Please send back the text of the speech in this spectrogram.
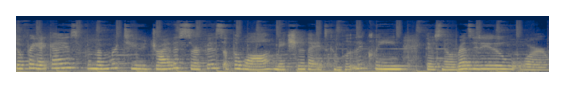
Don't forget guys, remember to dry the surface of the wall, make sure that it's completely clean, there's no residue or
